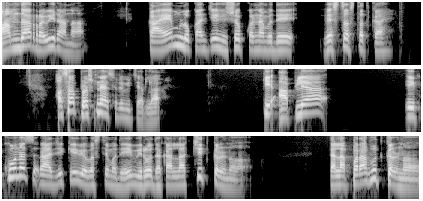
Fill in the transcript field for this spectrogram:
आमदार रवी राणा कायम लोकांचे हिशोब करण्यामध्ये व्यस्त असतात काय? असा प्रश्न यासाठी विचारला की आपल्या एकूणच राजकीय व्यवस्थेमध्ये विरोधकाला चित करणं त्याला पराभूत करणं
